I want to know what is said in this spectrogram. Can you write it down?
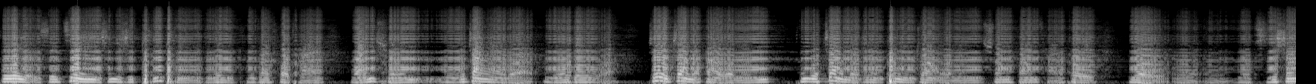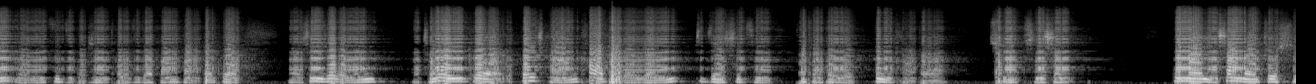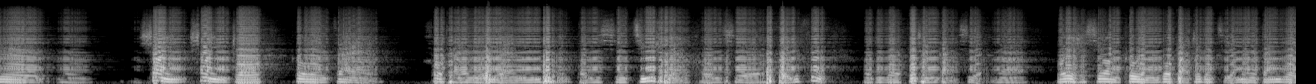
对我有一些建议，甚至是批评，我觉得你可以在后台完全无障碍。这样的话，我们通过这样的这种碰撞，我们双方才会有呃呃有提升我们自己的这种投资的方法，包括呃甚至说我们成为一个非常靠谱的人，这件事情它才会有更好的去提升。那么以上呢就是嗯上一上一周各位在后台留言的一些精选和一些回复，希望各位能够把这个节目当做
